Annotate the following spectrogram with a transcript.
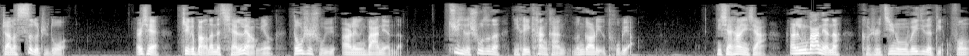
占了四个之多。而且这个榜单的前两名都是属于2008年的，具体的数字呢，你可以看看文稿里的图表。你想象一下，2008年呢可是金融危机的顶峰，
